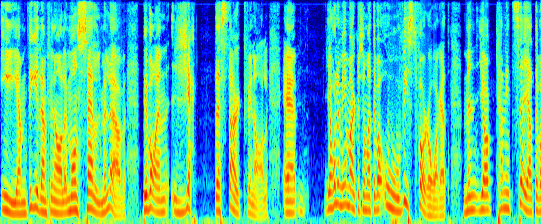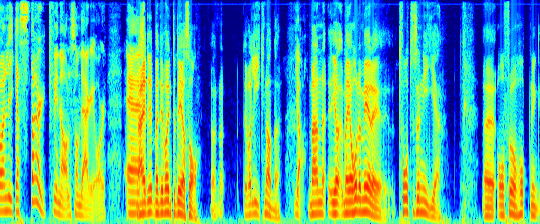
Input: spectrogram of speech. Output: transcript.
EMD i den finalen, Måns Zelmerlöw. Det var en jättestark final. Eh, jag håller med Marcus om att det var ovisst förra året, men jag kan inte säga att det var en lika stark final som det är i år. Eh, Nej, det, men det var inte det jag sa. Det var liknande. Ja. Men jag, men jag håller med dig. 2009 eh, och förhoppning,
